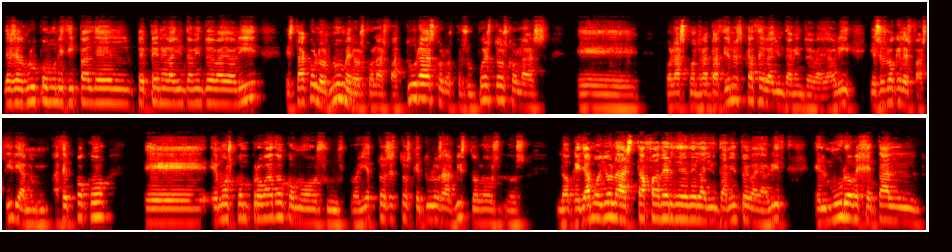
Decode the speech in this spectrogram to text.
desde el grupo municipal del PP en el Ayuntamiento de Valladolid está con los números, con las facturas, con los presupuestos, con las, eh, con las contrataciones que hace el Ayuntamiento de Valladolid. Y eso es lo que les fastidia. Hace poco eh, hemos comprobado como sus proyectos estos que tú los has visto, los, los, lo que llamo yo la estafa verde del Ayuntamiento de Valladolid, el muro vegetal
